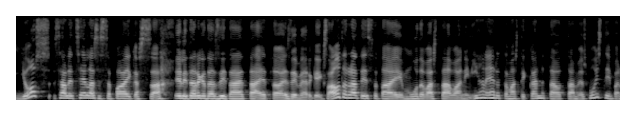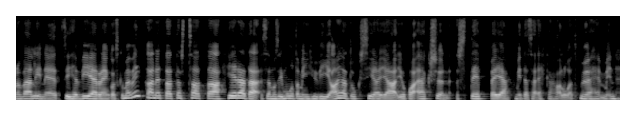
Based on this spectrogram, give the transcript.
jos sä olet sellaisessa paikassa, eli tarkoitan sitä, että et ole esimerkiksi autoratissa tai muuta vastaavaa, niin ihan ehdottomasti kannattaa ottaa myös muistiinpanovälineet siihen viereen, koska mä veikkaan, että tästä saattaa herätä semmoisia muutamia hyviä ajatuksia ja jopa action-steppejä, mitä sä ehkä haluat myöhemmin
